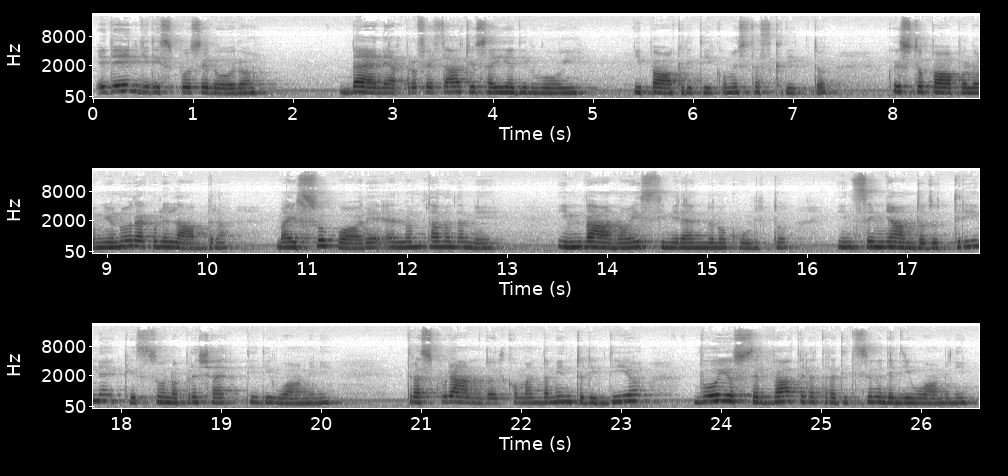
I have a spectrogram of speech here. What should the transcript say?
Ed egli rispose loro, Bene ha profetato Isaia di voi, ipocriti, come sta scritto. Questo popolo mi onora con le labbra, ma il suo cuore è lontano da me. Invano essi mi rendono culto, insegnando dottrine che sono precetti di uomini. Trascurando il comandamento di Dio, voi osservate la tradizione degli uomini.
